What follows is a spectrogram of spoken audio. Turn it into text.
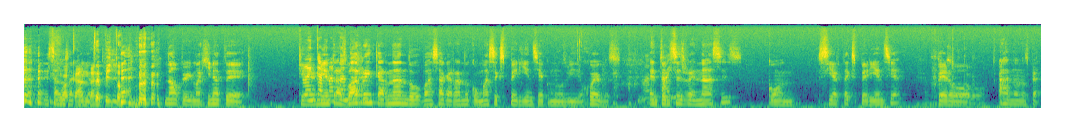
Saludos a. Tepito. No, pero imagínate que mientras vas reencarnando, vas agarrando con más experiencia como en los videojuegos. Más Entonces renaces con cierta experiencia, pero... Ah, no, no, espera.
